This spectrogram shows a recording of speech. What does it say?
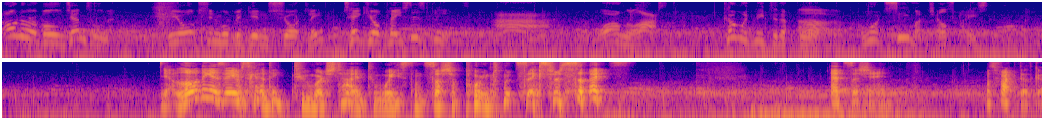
honorable gentlemen, the auction will begin shortly. Take your places, please. Ah, at long last. Come with me to the floor. I won't see much else, elsewise. Yeah, loading a save is gonna take too much time to waste on such a pointless exercise. That's a shame. Let's fuck that guy.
